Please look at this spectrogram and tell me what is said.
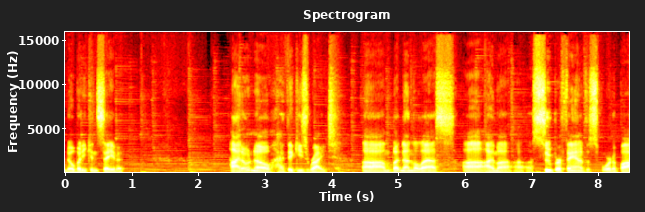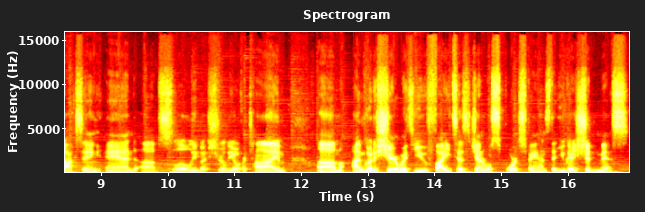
nobody can save it. I don't know. I think he's right. Um, but nonetheless, uh, I'm a, a, super fan of the sport of boxing, and uh, slowly but surely over time, um, I'm going to share with you fights as general sports fans that you guys shouldn't miss.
